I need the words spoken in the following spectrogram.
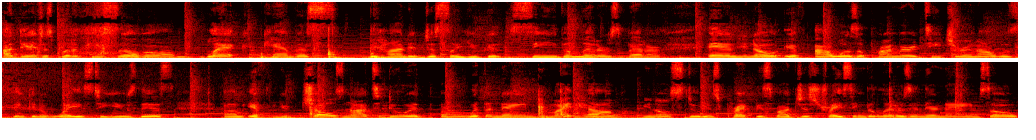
I did just put a piece of um, black canvas behind it just so you could see the letters better. And you know, if I was a primary teacher and I was thinking of ways to use this, um, if you chose not to do it uh, with a name, you might have, you know, students practice by just tracing the letters in their name. So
